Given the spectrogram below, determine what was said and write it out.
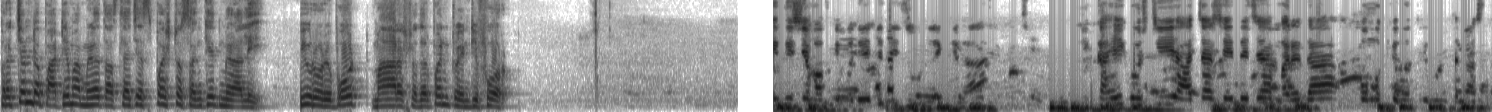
प्रचंड पाठिंबा मिळत असल्याचे स्पष्ट संकेत मिळाले. Bureau report Maharashtra Darpan twenty four. बाबतीमध्ये त्यांनी उल्लेख केला की काही गोष्टी आचारसंहितेच्या मर्यादा उपमुख्यमंत्री म्हणून त्यांना असतात.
